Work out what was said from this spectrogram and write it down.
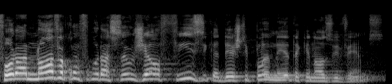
foram a nova configuração geofísica deste planeta que nós vivemos.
